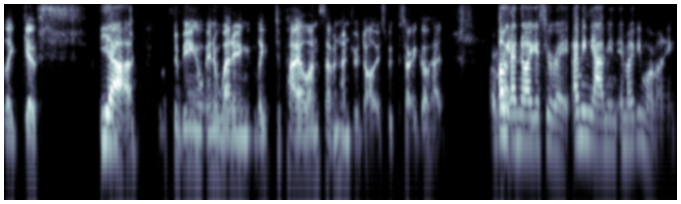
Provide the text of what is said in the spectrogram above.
like gifts. yeah. To being in a wedding, like to pile on seven hundred dollars. Sorry, go ahead. Oh yeah, no, I guess you're right. I mean, yeah, I mean, it might be more money.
